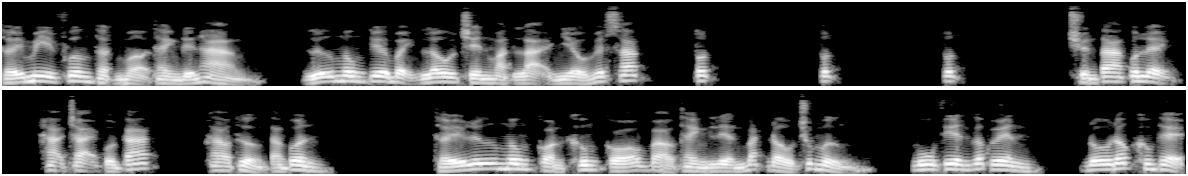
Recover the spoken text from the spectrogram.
Thấy mi phương thật mở thành đến hàng, lữ mông kia bệnh lâu trên mặt lại nhiều huyết sắc t ố t t ố t t ố t chuyến ta quân lệnh, hạ trại cồn cát khao thưởng tám quân. Thấy lữ mông còn không có vào thành liền bắt đầu chúc mừng ngu viên gấp quên đô đốc không thể,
